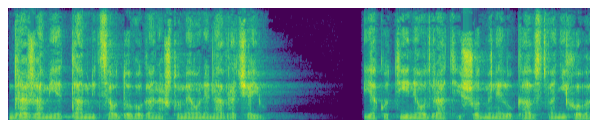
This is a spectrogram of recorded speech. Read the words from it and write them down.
draža mi je tamnica od ovoga na što me one navraćaju. I ako ti ne odvratiš od mene lukavstva njihova,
